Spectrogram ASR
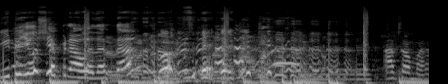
ఇటు చూసి చెప్పినావు కదా నాకు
